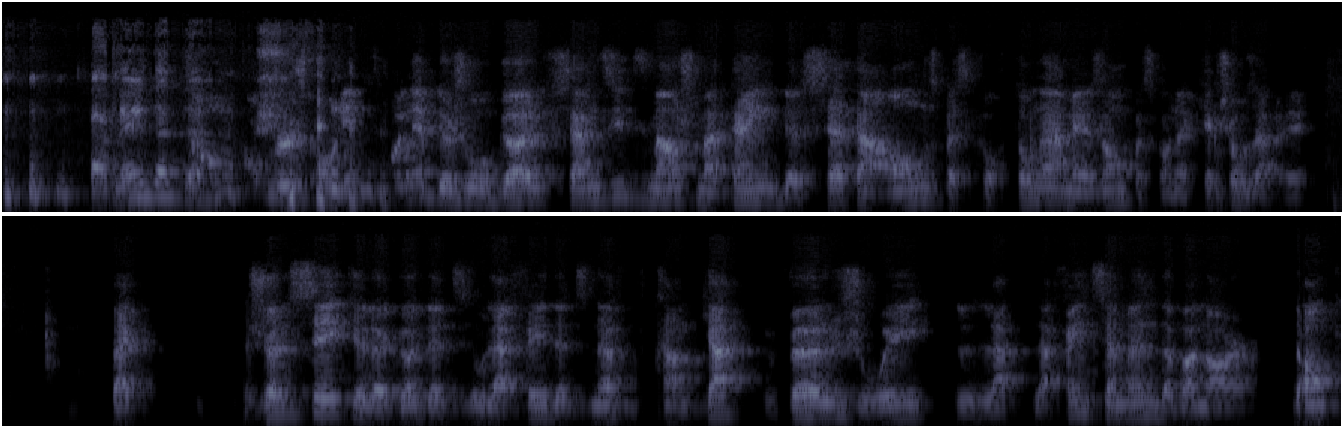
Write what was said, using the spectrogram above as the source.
on, est disponible de jouer au golf samedi, dimanche matin de 7 à 11 parce qu'il faut retourner à la maison parce qu'on a quelque chose après. je le sais que le gars de, ou la fille de 19-34 veulent jouer la, fin de semaine de bonne heure. Donc,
